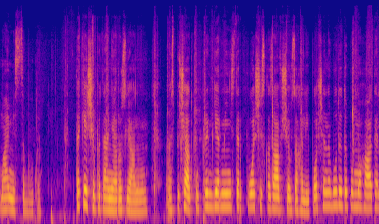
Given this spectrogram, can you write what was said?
має місце бути. Таке ще питання розглянемо. Е, Спочатку прем'єр-міністр Польщі сказав, що взагалі Польща не буде допомагати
